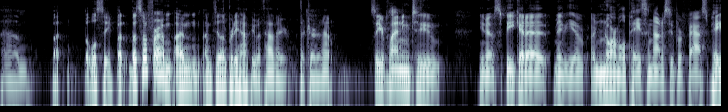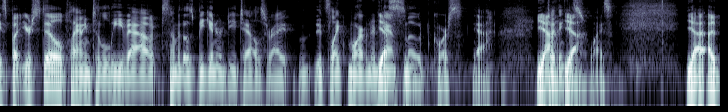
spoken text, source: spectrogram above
Um, but but we'll see. But but so far, I'm I'm I'm feeling pretty happy with how they're they're turning out. So you're planning to, you know, speak at a maybe a, a normal pace and not a super fast pace, but you're still planning to leave out some of those beginner details, right? It's like more of an advanced Yes. mode course. Yeah. Yeah, which I think yeah. is wise. Yeah, I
